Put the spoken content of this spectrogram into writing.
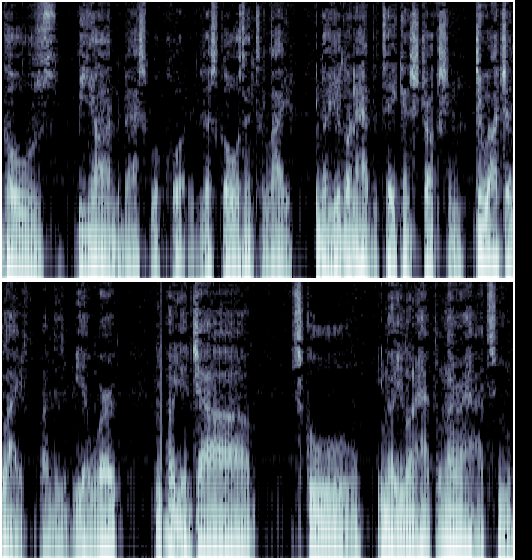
goes beyond the basketball court. It just goes into life. You know, you're going to have to take instruction throughout your life, whether it be at work, you know, your job, school, you know, you're going to have to learn how to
